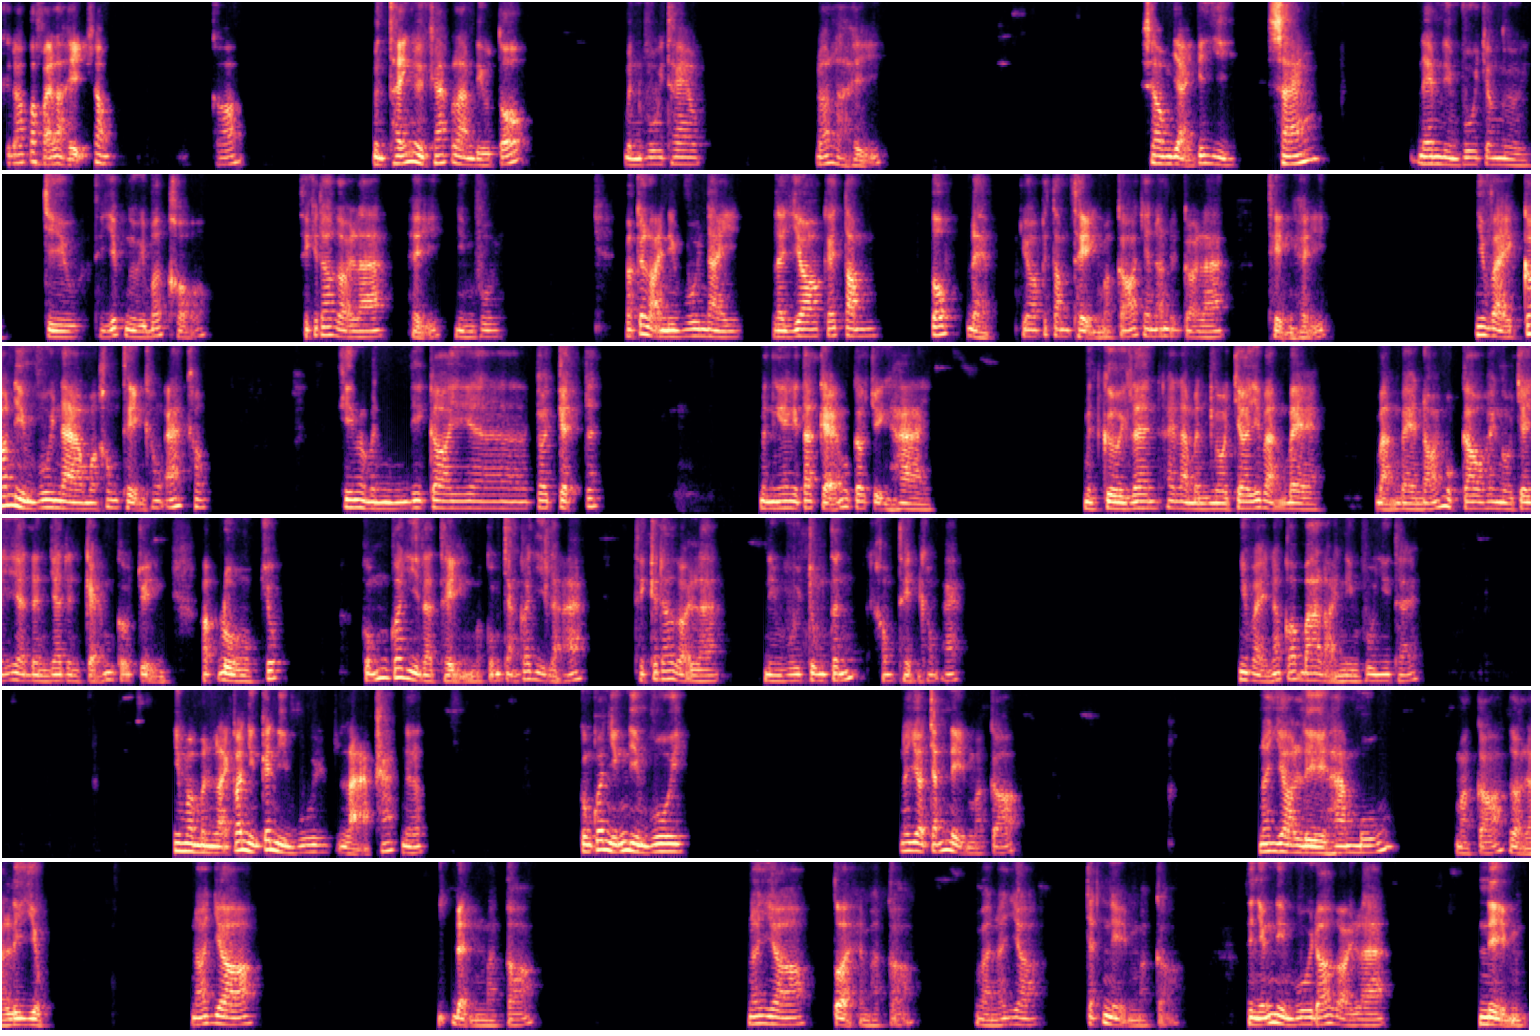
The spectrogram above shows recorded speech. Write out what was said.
Cái đó có phải là hỷ không? Có. Mình thấy người khác làm điều tốt, mình vui theo. Đó là hỷ. Sao ông dạy cái gì? Sáng đem niềm vui cho người chiều thì giúp người bớt khổ. Thì cái đó gọi là hỷ niềm vui. Và cái loại niềm vui này là do cái tâm tốt đẹp do cái tâm thiện mà có cho nó được gọi là thiện hỷ. Như vậy có niềm vui nào mà không thiện không ác không? Khi mà mình đi coi uh, coi kịch đó mình nghe người ta kể một câu chuyện hài. Mình cười lên hay là mình ngồi chơi với bạn bè bạn bè nói một câu hay ngồi chơi với gia đình gia đình kể một câu chuyện hoặc đùa một chút, cũng không có gì là thiện mà cũng chẳng có gì là ác, thì cái đó gọi là niềm vui trung tính, không thiện không ác. Như vậy nó có ba loại niềm vui như thế. Nhưng mà mình lại có những cái niềm vui lạ khác nữa. Cũng có những niềm vui, nó do chánh niệm mà có nó do lìa ham muốn mà có, gọi là ly dục. Nó do định mà có. Nó do tuệ mà có và nó do chánh niệm mà có. Thì những niềm vui đó gọi là niệm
